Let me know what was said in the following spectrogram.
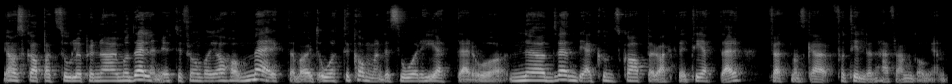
Jag har skapat soloprenörmodellen utifrån vad jag har märkt har varit återkommande svårigheter och nödvändiga kunskaper och aktiviteter för att man ska få till den här framgången.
